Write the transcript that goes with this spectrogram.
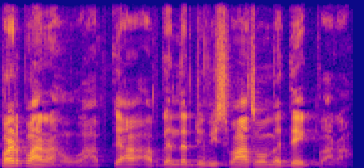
पढ़ पा रहा हूँ। आपके आपके अंदर जो विश्वास वो मैं देख पा रहा हूँ।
